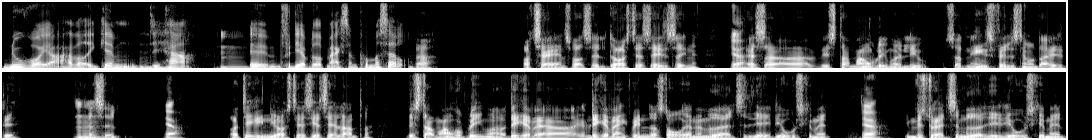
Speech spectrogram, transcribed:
nu, hvor jeg har været igennem mm. det her. Mm. Øhm, fordi jeg er blevet opmærksom på mig selv. Ja. Og tage ansvar selv. Det er også det, jeg sagde til Trine. Ja. Altså, hvis der er mange problemer i dit liv, så er den eneste fællesnævner, der er i det, Mm. dig selv. Ja. Og det er egentlig også det, jeg siger til alle andre. Hvis der er mange problemer, og det kan være, jamen det kan være en kvinde, der står, jamen jeg møder altid de der idiotiske mænd. Ja. Jamen hvis du altid møder de idiotiske mænd,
